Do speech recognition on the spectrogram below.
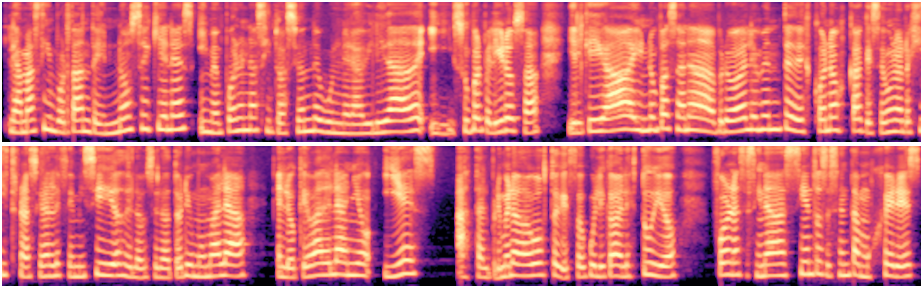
la más importante, no sé quién es y me pone en una situación de vulnerabilidad y súper peligrosa. Y el que diga, ay, no pasa nada, probablemente desconozca que según el Registro Nacional de Femicidios del Observatorio Mumalá, en lo que va del año, y es hasta el 1 de agosto que fue publicado el estudio, fueron asesinadas 160 mujeres,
